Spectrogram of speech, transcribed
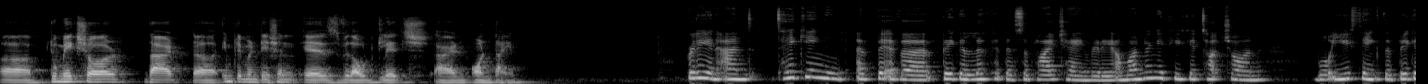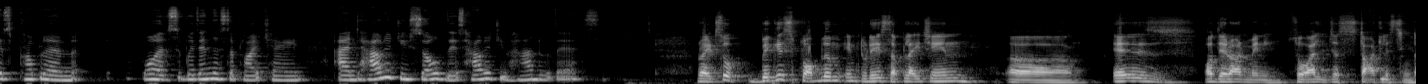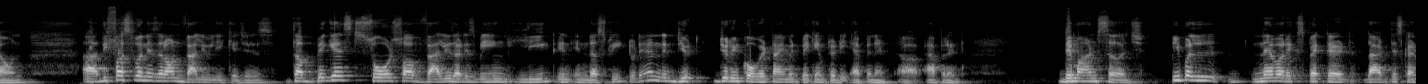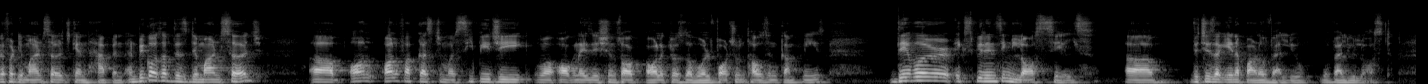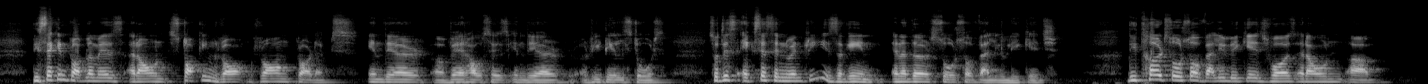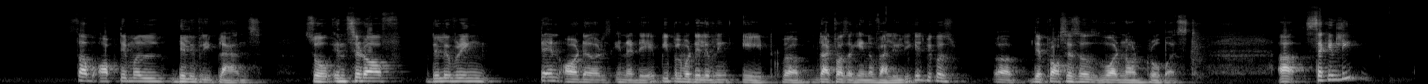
uh, to make sure that uh, implementation is without glitch and on time. Brilliant. And taking a bit of a bigger look at the supply chain, really, I'm wondering if you could touch on what you think the biggest problem was within the supply chain and how did you solve this? How did you handle this? Right. So, biggest problem in today's supply chain uh, is, or there are many. So, I'll just start listing down. Uh, the first one is around value leakages. The biggest source of value that is being leaked in industry today, and du- during COVID time, it became pretty apparent. Uh, apparent. Demand surge. People never expected that this kind of a demand surge can happen, and because of this demand surge, uh, all all of our customers, CPG uh, organizations all, all across the world, Fortune thousand companies, they were experiencing lost sales, uh, which is again a part of value value lost. The second problem is around stocking wrong, wrong products in their uh, warehouses, in their retail stores. So, this excess inventory is again another source of value leakage. The third source of value leakage was around uh, suboptimal delivery plans. So, instead of delivering 10 orders in a day, people were delivering eight. Uh, that was again a value leakage because uh, their processes were not robust. Uh, secondly,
